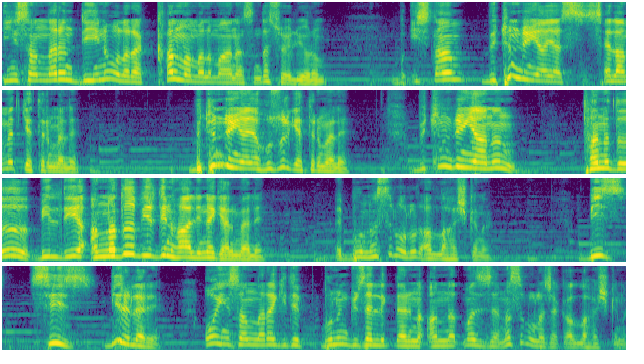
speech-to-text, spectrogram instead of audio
insanların dini olarak kalmamalı manasında söylüyorum. Bu İslam bütün dünyaya selamet getirmeli. Bütün dünyaya huzur getirmeli. Bütün dünyanın tanıdığı, bildiği, anladığı bir din haline gelmeli. E bu nasıl olur Allah aşkına? Biz, siz, birileri o insanlara gidip bunun güzelliklerini anlatmaz ise nasıl olacak Allah aşkına?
